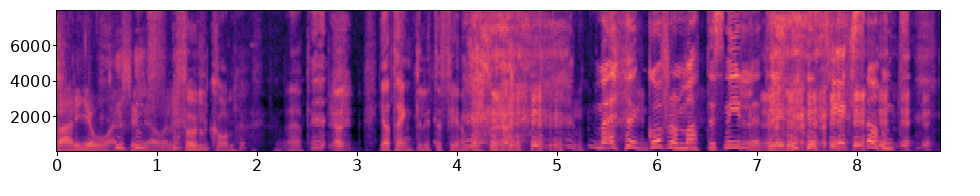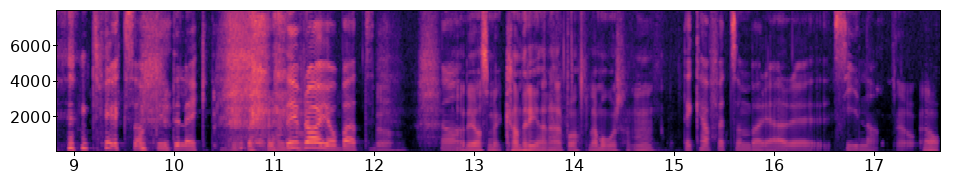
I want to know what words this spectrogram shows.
Varje år fyller jag år. Full koll. Jag tänkte, jag, jag tänkte lite fel. Men, gå från mattesnille till tveksamt, tveksamt intellekt. Men det är bra jobbat. Ja. Ja, Ja, det är jag som är kamrer här på Lamour. Mm. det är kaffet som börjar eh, sina. Ja.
